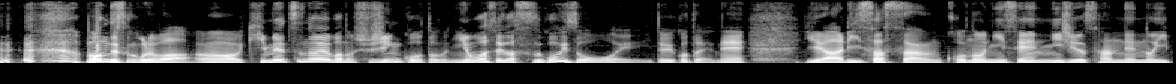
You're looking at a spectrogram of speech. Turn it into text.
何ですかこれは？うん、鬼滅の刃の主人公との匂わせがすごいぞ、おい。ということでね。いや、リサさん、この2023年の一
